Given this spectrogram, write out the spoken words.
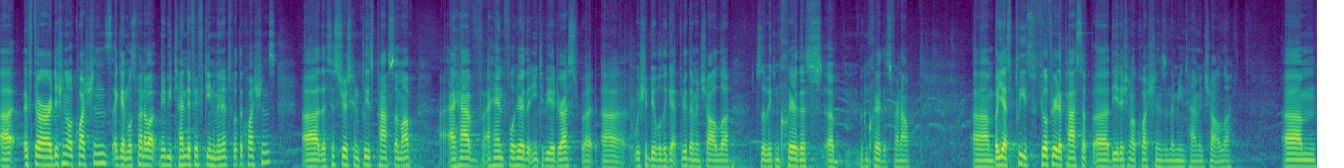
Uh, if there are additional questions, again, we'll spend about maybe 10 to 15 minutes with the questions. The sisters can please pass them up. I have a handful here that need to be addressed, but uh, we should be able to get through them, inshallah, so that we can clear this. Uh, we can clear this for now. Um, but yes, please feel free to pass up uh, the additional questions in the meantime, inshallah. Um,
